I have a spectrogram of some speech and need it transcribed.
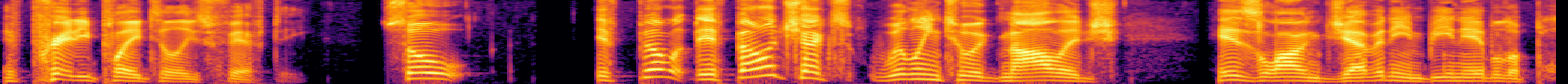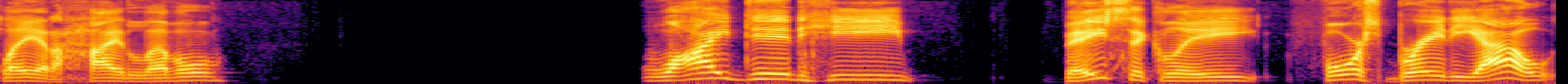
if Brady played till he's 50. So if Bill, if Belichick's willing to acknowledge his longevity and being able to play at a high level, why did he basically force Brady out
